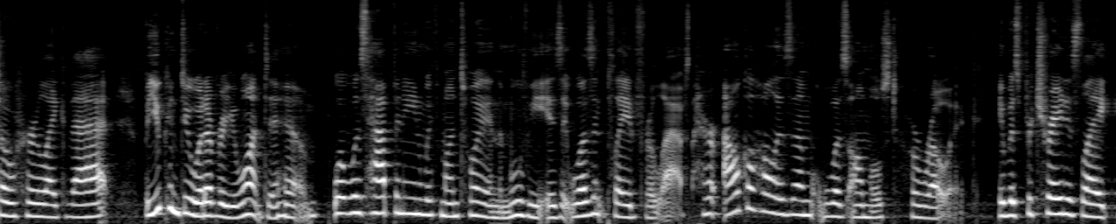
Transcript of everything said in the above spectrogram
show her like that. But you can do whatever you want to him. What was happening with Montoya in the movie is it wasn't played for laughs. Her alcoholism was almost heroic. It was portrayed as like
